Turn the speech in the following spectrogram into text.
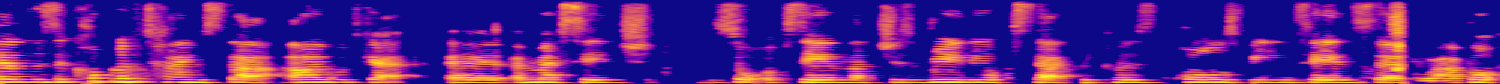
then there's a couple of times that I would get a, a message sort of saying that she's really upset because Paul's been saying so, but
